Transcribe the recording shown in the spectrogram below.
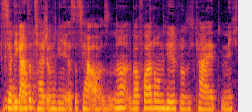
Es ist ja die ganze Zeit irgendwie, es ist ja auch, ne, Überforderung, Hilflosigkeit, nicht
